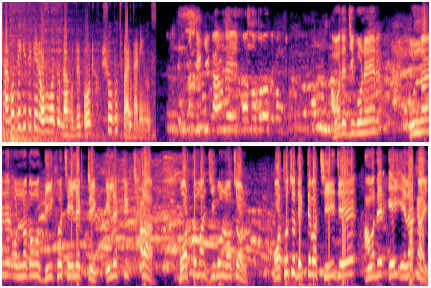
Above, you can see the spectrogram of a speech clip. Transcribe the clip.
সাগরদিঘি থেকে রহমতুল্লাহর রিপোর্ট, সবুজ বার্তা নিউজ। কি কারণে এই পথ অবরোধ এবং? আমাদের জীবনের উন্নয়নের অন্যতম দিক হচ্ছে ইলেকট্রিক। ইলেকট্রিক ছাড়া বর্তমান জীবন অচল। অথচ দেখতে পাচ্ছি যে আমাদের এই এলাকায়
